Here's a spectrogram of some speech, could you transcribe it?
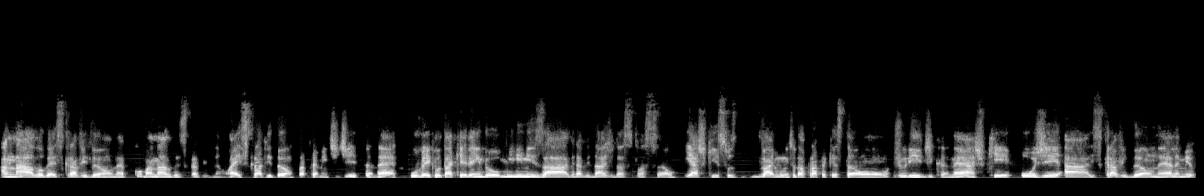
análoga à escravidão, né? Como análoga à escravidão? É a escravidão propriamente dita, né? O veículo está querendo minimizar a gravidade da situação e acho que isso vai muito da própria questão jurídica, né? Acho que hoje a escravidão, né? Ela é meio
